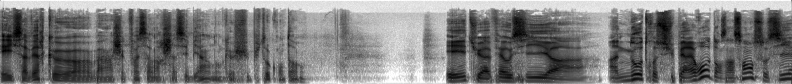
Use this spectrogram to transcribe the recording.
Et il s'avère que euh, ben, à chaque fois ça marche assez bien, donc euh, je suis plutôt content. Et tu as fait aussi euh, un autre super-héros, dans un sens aussi,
